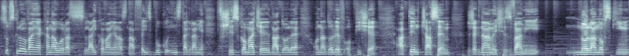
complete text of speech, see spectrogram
subskrybowania kanału oraz lajkowania nas na Facebooku, Instagramie. Wszystko macie na dole, o na dole w opisie, a tymczasem żegnamy się z Wami nolanowskim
